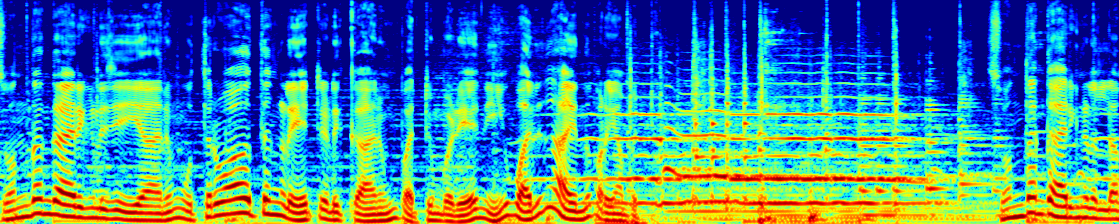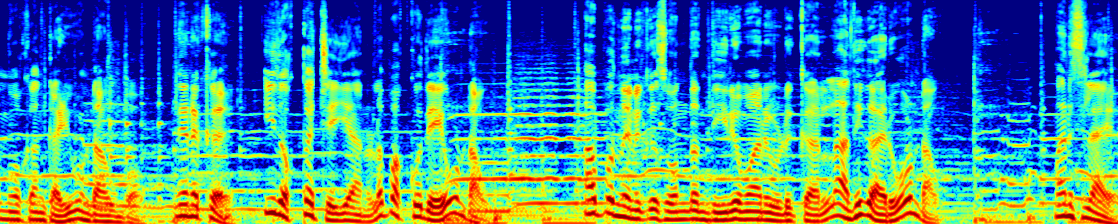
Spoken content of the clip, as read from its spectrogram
സ്വന്തം കാര്യങ്ങൾ ചെയ്യാനും ഉത്തരവാദിത്തങ്ങൾ ഏറ്റെടുക്കാനും പറ്റുമ്പോഴേ നീ വലുതായെന്ന് പറയാൻ പറ്റും. സ്വന്തം കാര്യങ്ങളെല്ലാം നോക്കാൻ കഴിവുണ്ടാവുമ്പോൾ നിനക്ക് ഇതൊക്കെ ചെയ്യാനുള്ള പക്വതയും ഉണ്ടാവും. അപ്പൊ നിനക്ക് സ്വന്തം തീരുമാനം എടുക്കാനുള്ള അധികാരവും ഉണ്ടാവും. മനസ്സിലായോ?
